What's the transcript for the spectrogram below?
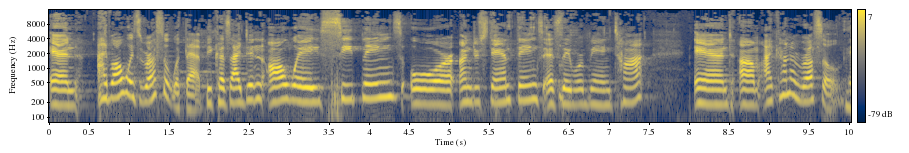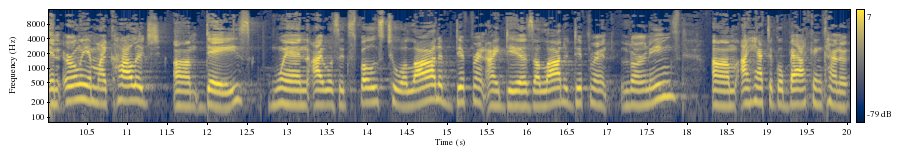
And I've always wrestled with that because I didn't always see things or understand things as they were being taught. And um, I kind of wrestled. And early in my college um, days, when I was exposed to a lot of different ideas, a lot of different learnings, um, I had to go back and kind of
